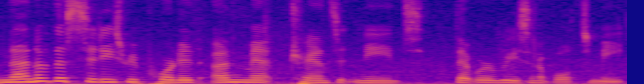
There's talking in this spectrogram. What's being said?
None of the cities reported unmet transit needs that were reasonable to meet.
